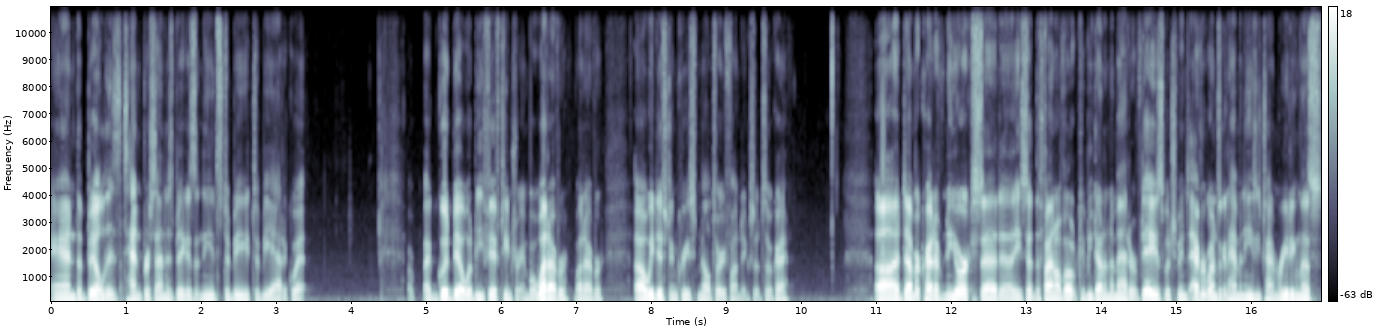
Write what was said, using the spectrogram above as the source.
and the bill is 10% as big as it needs to be to be adequate. A good bill would be 15 trillion, but whatever, whatever. Uh, we just increased military funding, so it's okay. Uh, Democrat of New York said uh, he said the final vote could be done in a matter of days, which means everyone's going to have an easy time reading this.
